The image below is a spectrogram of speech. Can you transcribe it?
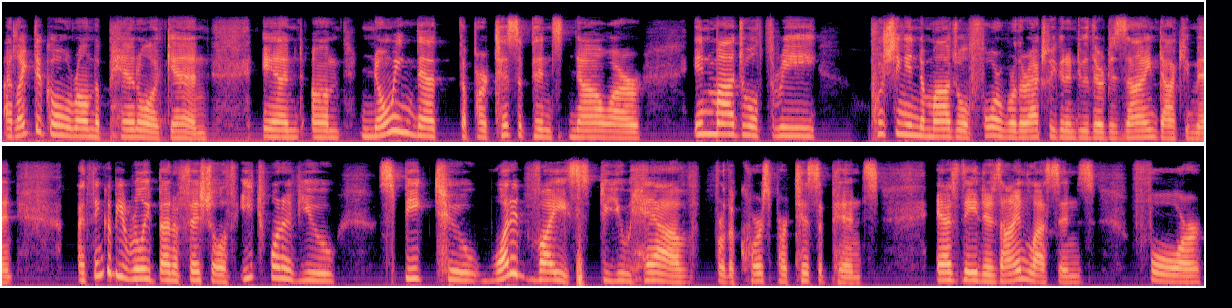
I'd like to go around the panel again and um, knowing that the participants now are in Module 3, pushing into Module 4 where they're actually going to do their design document, I think it would be really beneficial if each one of you speak to what advice do you have for the course participants as they design lessons for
